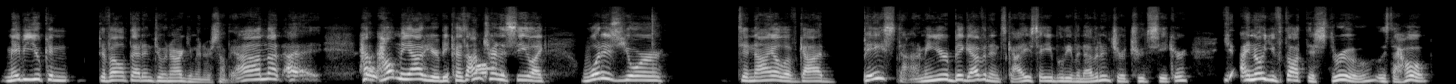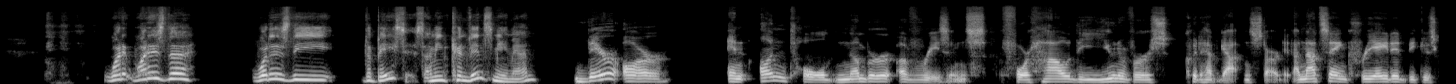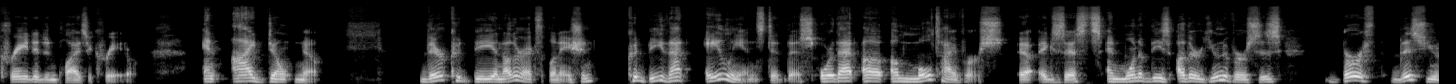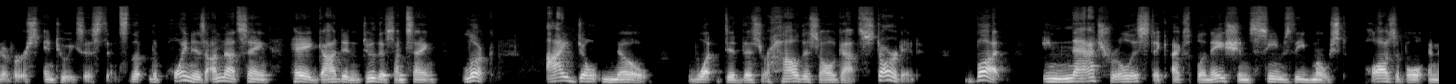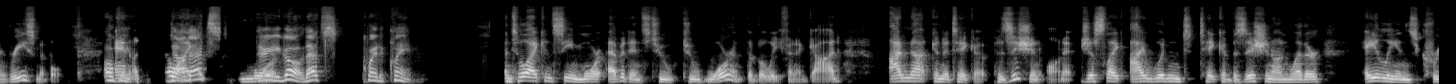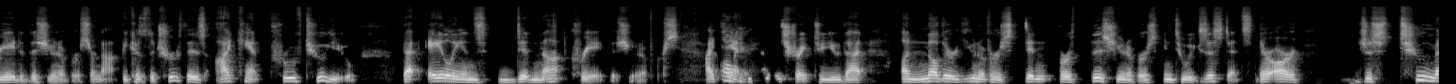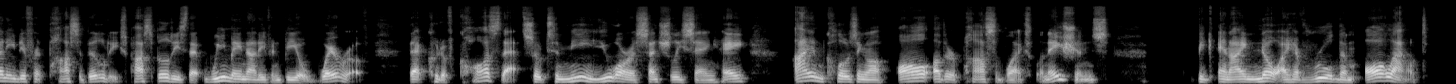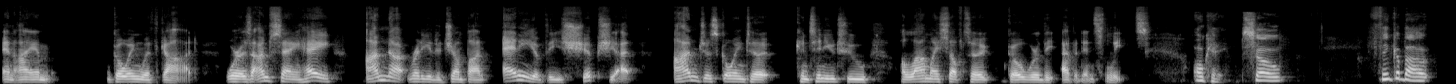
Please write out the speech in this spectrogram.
maybe you can develop that into an argument or something. I'm not. I, hel- So- help me out here because I'm trying to see like what is your denial of God based on? I mean, you're a big evidence guy. You say you believe in evidence. You're a truth seeker. You- I know you've thought this through. At least I hope. What what is the what is the the basis? I mean, convince me, man. there are an untold number of reasons for how the universe could have gotten started. I'm not saying created because created implies a creator. And I don't know. There could be another explanation, could be that aliens did this or that a, a multiverse uh, exists and one of these other universes birthed this universe into existence. The, the point is, I'm not saying, hey, God didn't do this. I'm saying, look, I don't know what did this or how this all got started. But a naturalistic explanation seems the most plausible and reasonable. Okay, And now that's more, there. You go. That's quite a claim. until I can see more evidence to to warrant the belief in a God, I'm not going to take a position on it. Just like I wouldn't take a position on whether aliens created this universe or not, because the truth is I can't prove to you that aliens did not create this universe. I can't Okay. demonstrate to you that another universe didn't birth this universe into existence. There are just too many different possibilities, possibilities that we may not even be aware of that could have caused that. So to me, you are essentially saying, hey, I am closing off all other possible explanations. And I know I have ruled them all out and I am going with God. Whereas I'm saying, hey, I'm not ready to jump on any of these ships yet. I'm just going to continue to allow myself to go where the evidence leads. Okay, so think about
